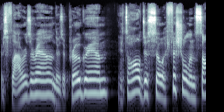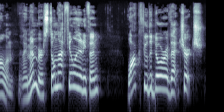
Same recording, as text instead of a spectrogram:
There's flowers around, there's a program. It's all just so official and solemn. And I remember, still not feeling anything, walk through the door of that church.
